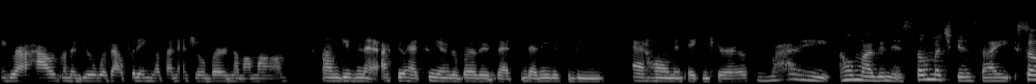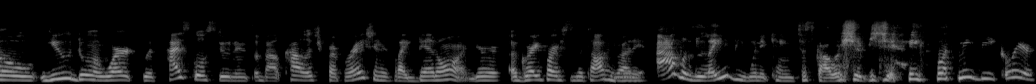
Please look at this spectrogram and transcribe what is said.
figure out how I was going to do it without putting a financial burden on my mom. Um, given that I still had two younger brothers that, that needed to be at home and taken care of. Right. Oh my goodness. So much insight. So you doing work with high school students about college preparation is like dead on. You're a great person to talk mm-hmm. about it. I was lazy when it came to scholarships, Jay. Let me be clear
